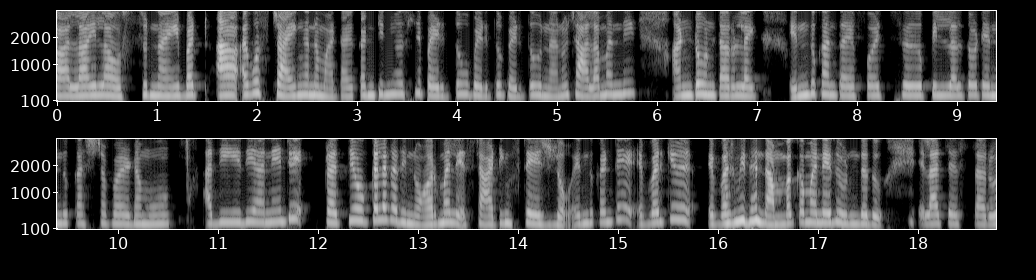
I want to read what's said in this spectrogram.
అలా ఇలా వస్తున్నాయి. బట్ ఆహ్, ఐ వాస్ ట్రైయింగ్ అన్నమాట. కంటిన్యూయస్‌లీ పెడుతూ, పెడుతూ, పెడుతూ ఉన్నాను. చాలామంది అంటూ ఉంటారు లైక్ ఎందుకంత ఎఫర్ట్స్ పిల్లలతోటి ఎందుకు కష్టపడడము అది ఇది అనేది ప్రతి ఒక్కళ్ళకి అది నార్మలే స్టార్టింగ్ స్టేజ్‌లో. ఎందుకంటే ఎవరికీ ఎవరి మీద నమ్మకం అనేది ఉండదు. ఎలా చేస్తారు?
